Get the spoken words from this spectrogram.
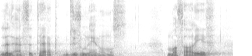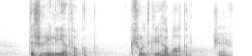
للعرس تاعك بزوج ملاين ونص. مصاريف تشغيلية فقط. كشغل تكريها باطل شايف؟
